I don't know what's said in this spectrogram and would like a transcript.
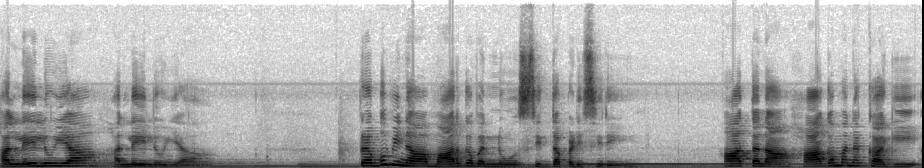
ಹಲ್ಲೇಲುಯ್ಯ ಹಲ್ಲೇಲುಯ್ಯ ಪ್ರಭುವಿನ ಮಾರ್ಗವನ್ನು ಸಿದ್ಧಪಡಿಸಿರಿ. ಆತನ ಆಗಮನಕ್ಕಾಗಿ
